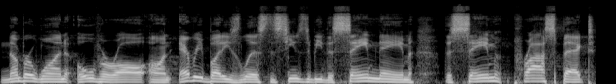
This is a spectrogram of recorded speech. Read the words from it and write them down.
number one overall on everybody's list. It seems to be the same name, the same prospect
